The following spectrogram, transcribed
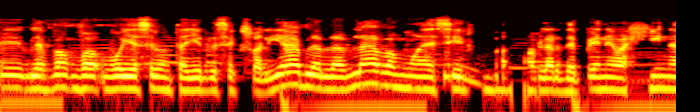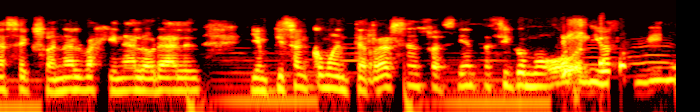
eh, les va- va- voy a hacer un taller de sexualidad, bla, bla, bla, vamos a decir, vamos a hablar de pene, vagina, sexo anal, vaginal, oral, y empiezan como a enterrarse en su asiento, así como, oh Dios mío.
